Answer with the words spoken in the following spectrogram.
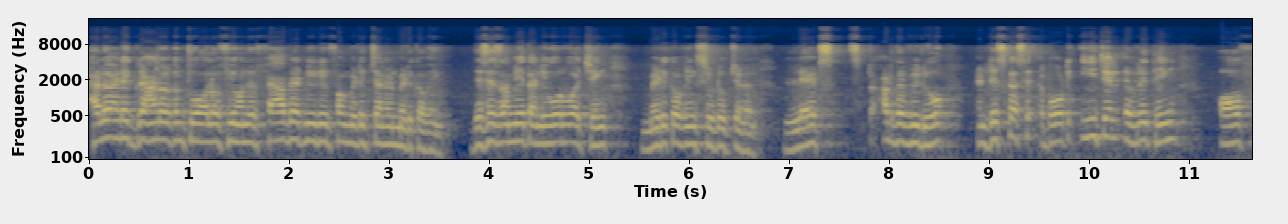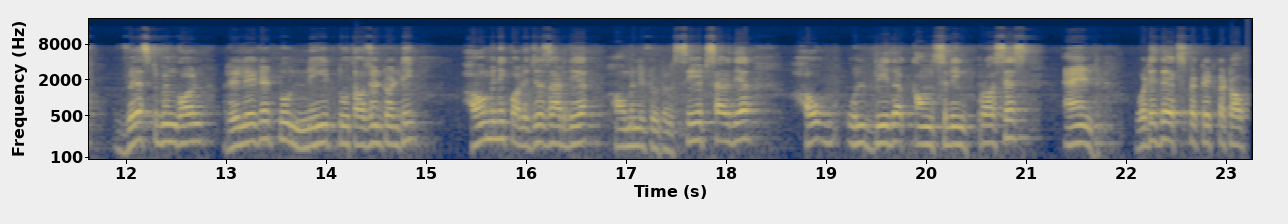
Hello and a grand welcome to all of you on your favorite need informative channel Medicoving. This is Amit and you are watching Medicoving's YouTube channel. Let's start the video and discuss about each and everything of West Bengal related to NEET 2020. How many colleges are there? How many total seats are there? How will be the counseling process and what is the expected cutoff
